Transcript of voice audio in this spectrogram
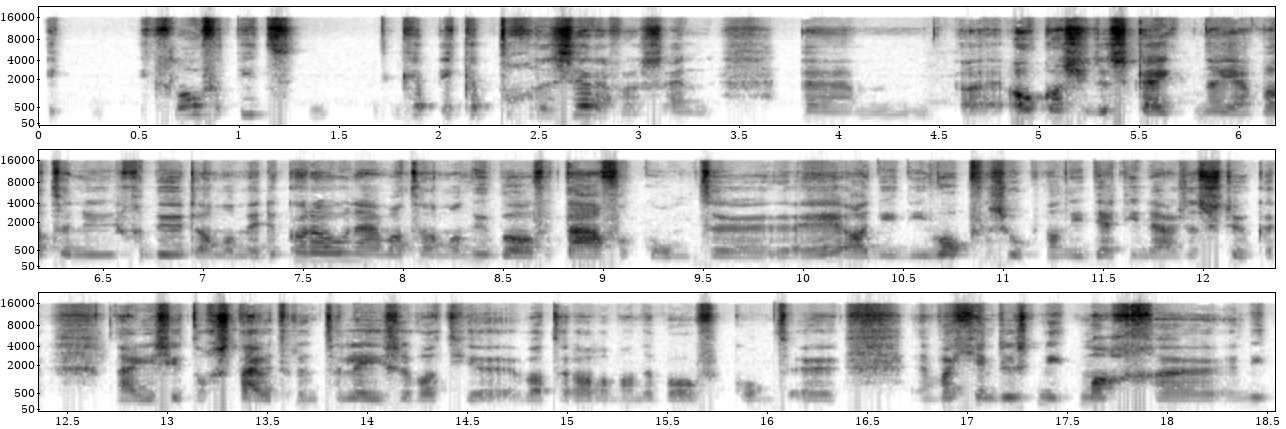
ik, ik geloof het niet ik, heb, ik heb toch reserves. En ehm, eh, ook als je dus kijkt, nou ja, wat er nu gebeurt allemaal met de corona, wat er allemaal nu boven tafel komt, uh, die, die WOP-verzoek van die 13.000 stukken. Nou, je zit toch stuiterend te lezen wat, je, wat er allemaal naar boven komt. en wat je dus niet mag, niet,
